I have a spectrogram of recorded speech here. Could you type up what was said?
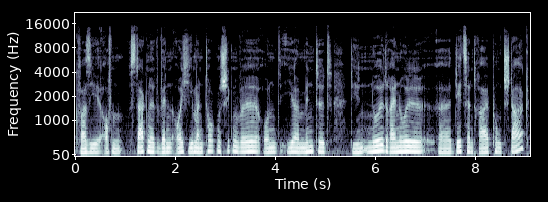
quasi auf dem Starknet, wenn euch jemand Token schicken will und ihr mintet die 030 äh, dezentral.stark,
